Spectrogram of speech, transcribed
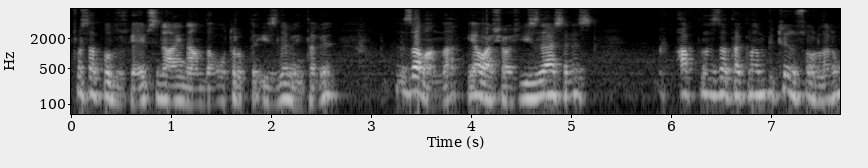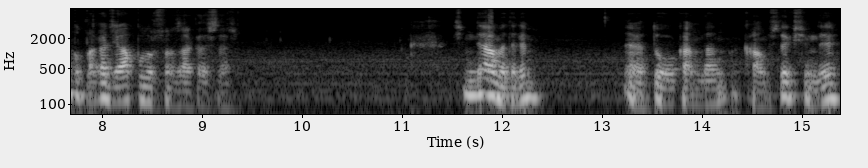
fırsat buldukça hepsini aynı anda oturup da izlemeyin tabi. zamanla yavaş yavaş izlerseniz aklınızda takılan bütün soruları mutlaka cevap bulursunuz arkadaşlar. Şimdi devam edelim. Evet Doğukan'dan kalmıştık. Şimdi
